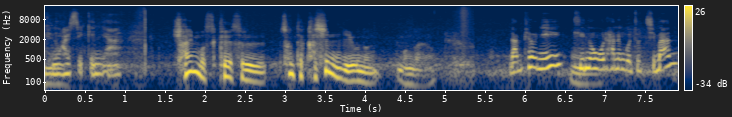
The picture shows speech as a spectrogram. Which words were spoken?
귀농할 수 있겠냐? 샤인 머스켓을 선택하신 이유는 뭔가요? 남편이 귀농을 하는 거 좋지만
